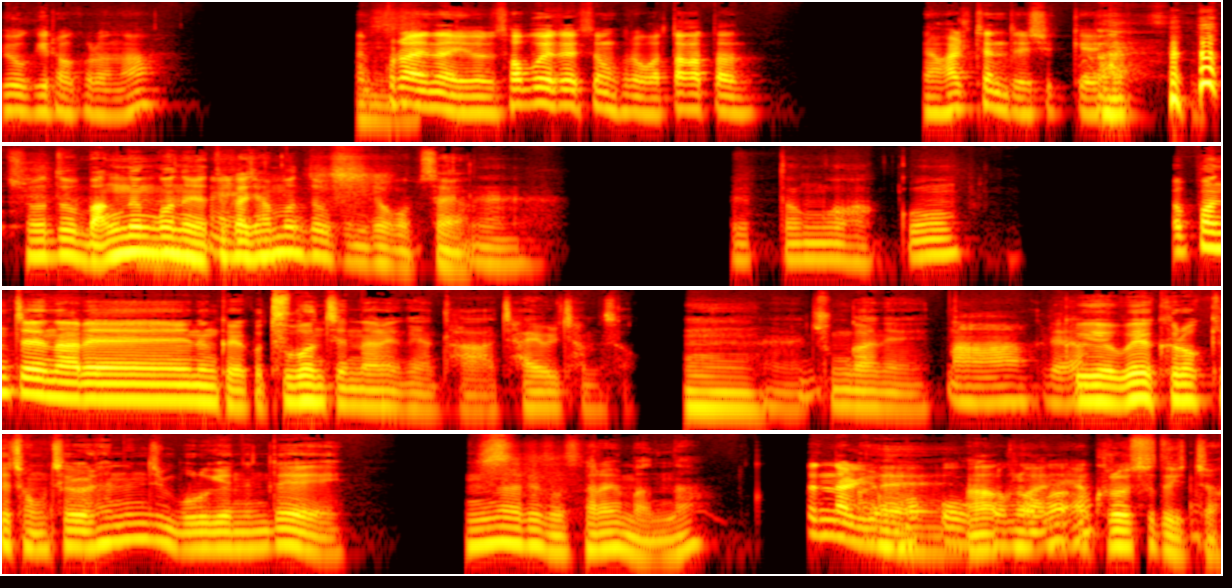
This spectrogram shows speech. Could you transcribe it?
뉴욕이라 그러나? 음. 샌프란이나 이런 서부에서 했으면 그래 왔다 갔다 그냥 할 텐데 쉽게. 아, 저도 막는 거는 여태까지 네. 한 번도 본 적 없어요. 네. 그랬던 것 같고 첫 번째 날에는 그랬고 두 번째 날에 그냥 다 자율 참석. 음. 예, 중간에 아 그래요? 그게 왜 그렇게 정책을 했는지 모르겠는데 옛날에 그 사람이 맞나? 끝날 욕 네. 먹고 아 그런 거 그런가? 아니에요? 어, 그럴 수도 있죠.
